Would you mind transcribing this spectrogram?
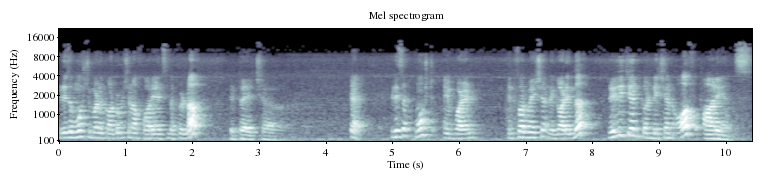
it is the most important contribution of Aryans in the field of literature. Okay. It is the most important information regarding the religion condition of Aryans.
